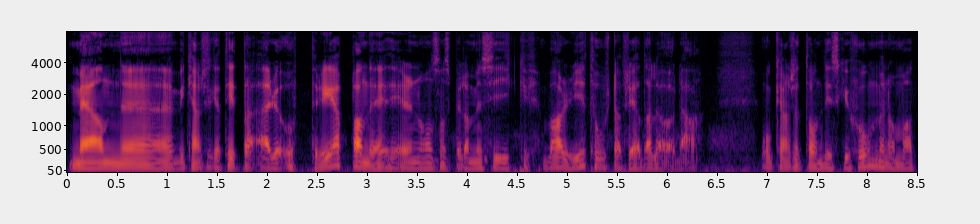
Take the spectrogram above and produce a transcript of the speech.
Men eh, vi kanske ska titta, är det upprepande? Är det någon som spelar musik varje torsdag, fredag, lördag? Och kanske ta en diskussion med dem att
